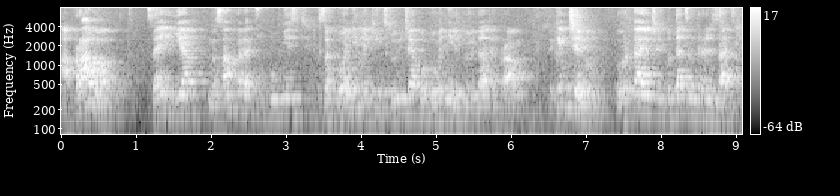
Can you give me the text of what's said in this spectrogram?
А право це є насамперед сукупність законів, які в свою чергу повинні відповідати праву. Таким чином, повертаючись до децентралізації,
